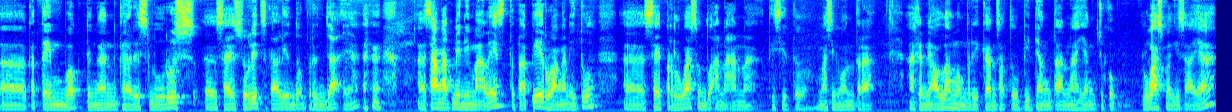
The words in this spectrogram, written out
uh, ke tembok dengan garis lurus. Uh, saya sulit sekali untuk berenjak ya. Sangat minimalis, tetapi ruangan itu uh, saya perluas untuk anak-anak di situ masih ngontrak. Akhirnya Allah memberikan satu bidang tanah yang cukup luas bagi saya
